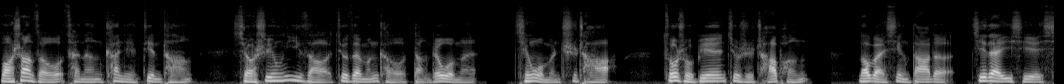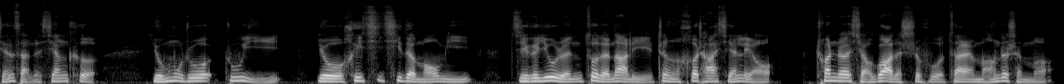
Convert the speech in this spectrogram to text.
往上走才能看见殿堂。小师兄一早就在门口等着我们，请我们吃茶。左手边就是茶棚，老百姓搭的，接待一些闲散的香客，有木桌、竹椅，有黑漆漆的毛迷。几个游人坐在那里，正喝茶闲聊。穿着小褂的师傅在忙着什么？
